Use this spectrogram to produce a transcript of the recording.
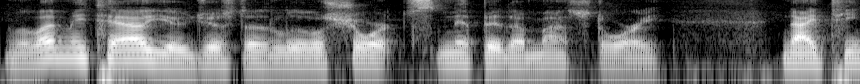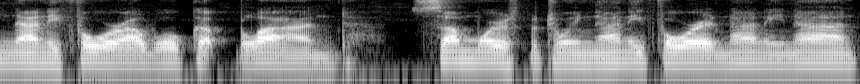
Well, let me tell you just a little short snippet of my story. 1994, I woke up blind. Somewhere between 94 and 99,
